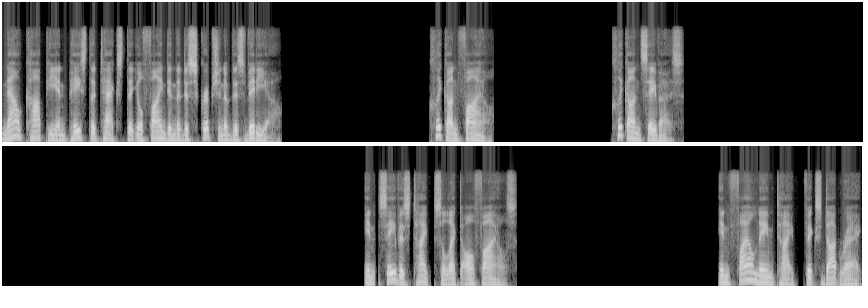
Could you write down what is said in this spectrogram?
Now copy and paste the text that you'll find in the description of this video. Click on File. Click on Save As. In Save as type, select all files. In file name type, fix.reg.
